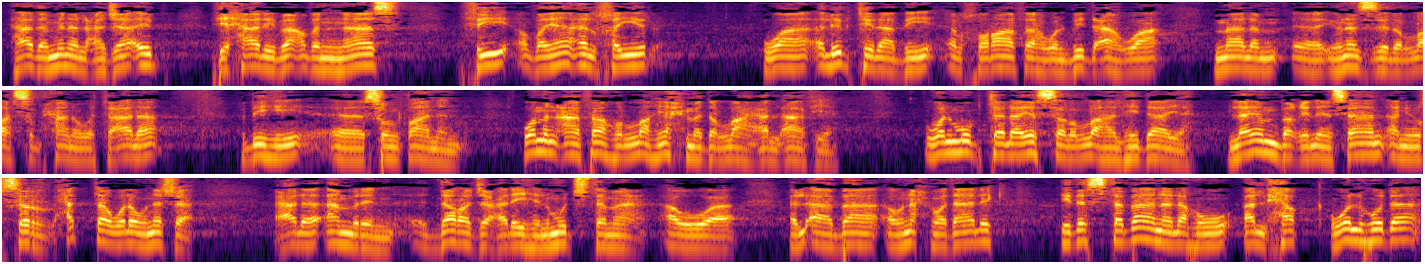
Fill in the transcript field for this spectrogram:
هذا من العجائب في حال بعض الناس في ضياع الخير والابتلاء بالخرافة والبدعة وما لم ينزل الله سبحانه وتعالى به سلطانا. ومن عافاه الله يحمد الله على العافية. والمبتلى يسأل الله الهداية. لا ينبغي الإنسان أن يصر حتى ولو نشأ على أمر درج عليه المجتمع أو الآباء أو نحو ذلك. إذا استبان له الحق والهدى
